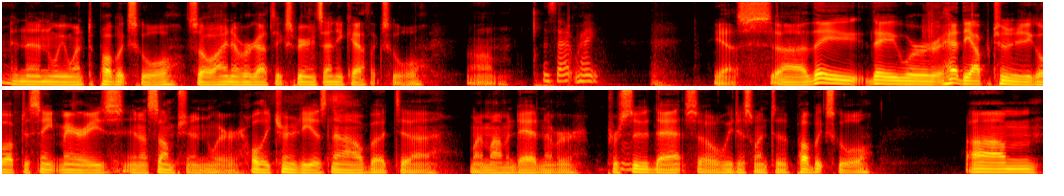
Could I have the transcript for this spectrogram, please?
and then we went to public school. So I never got to experience any Catholic school. Um, Is that right? yes, uh, they they were had the opportunity to go up to St. Mary's in Assumption, where Holy Trinity is now, but uh, my mom and dad never pursued that, so we just went to public school. Um,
